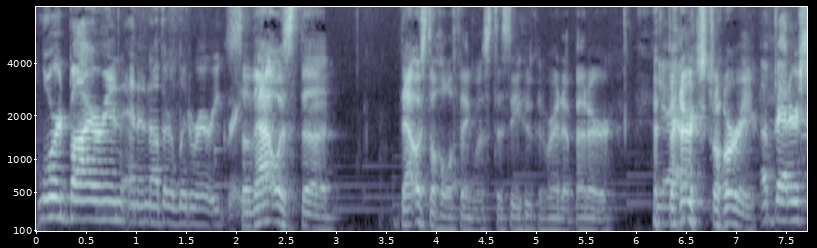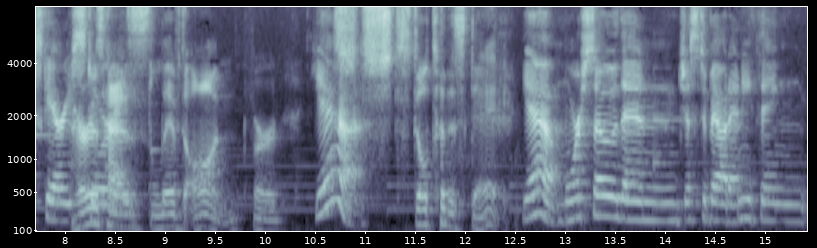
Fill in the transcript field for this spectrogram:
Lord Byron, and another literary great. so that was the that was the whole thing was to see who can write a better Yeah. better story. a better scary Hers story. has lived on for yeah, s- still to this day. yeah, more so than just about anything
